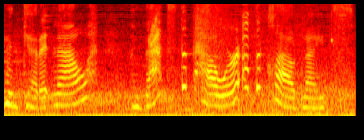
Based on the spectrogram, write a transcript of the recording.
Get it now? That's the power of the Cloud Knights.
